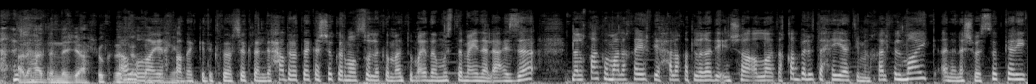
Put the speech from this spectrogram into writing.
على هذا النجاح. شكرا لكم الله. يحفظك دكتور. شكرا لحضرتك. الشكر موصول لكم أنتم أيضا مستمعينا الأعزاء. نلقاكم على خير في حلقة الغد إن شاء الله. تقبلوا تحياتي من خلف المايك. أنا نشوى السكري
